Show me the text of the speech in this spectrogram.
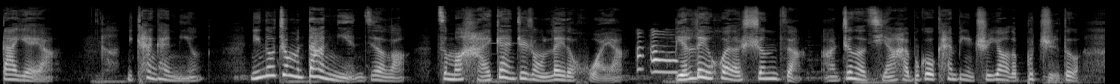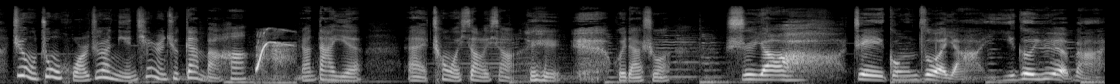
大爷呀，你看看您，您都这么大年纪了，怎么还干这种累的活呀？”别累坏了身子啊！啊，挣的钱还不够看病吃药的，不值得。这种重活就让年轻人去干吧，哈。然后大爷，哎，冲我笑了笑，嘿嘿，回答说：“是呀，这工作呀，一个月吧，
